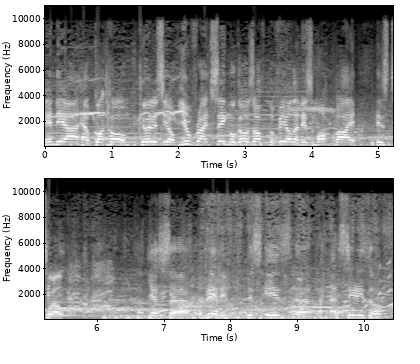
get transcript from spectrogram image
India have got home courtesy of Yuvraj Singh who goes off the field and is mobbed by his team. Well, Yes, uh, really, this is uh, a series of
